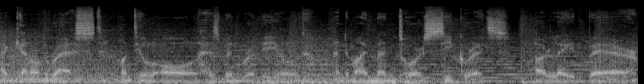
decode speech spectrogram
I cannot rest until all has been revealed and my mentor's secrets are laid bare.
